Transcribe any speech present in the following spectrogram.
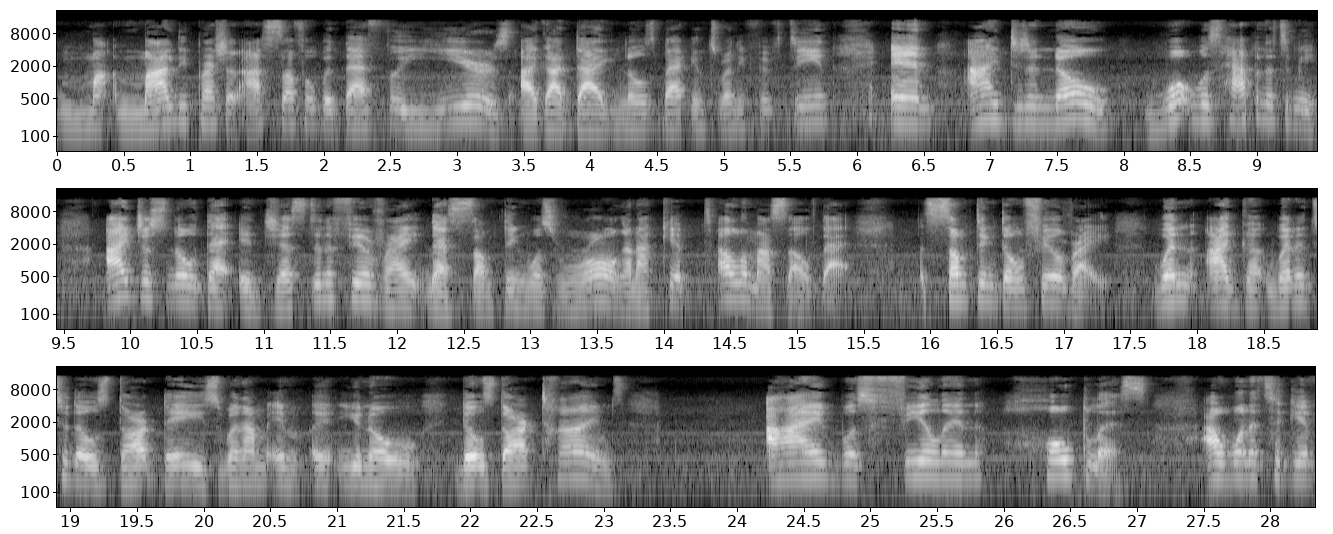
my, my depression i suffered with that for years. I got diagnosed back in 2015 and i didn't know what was happening to me. I just know that it just didn't feel right that something was wrong and i kept telling myself that something don't feel right. When i got went into those dark days when i'm in uh, you know those dark times i was feeling hopeless i wanted to give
